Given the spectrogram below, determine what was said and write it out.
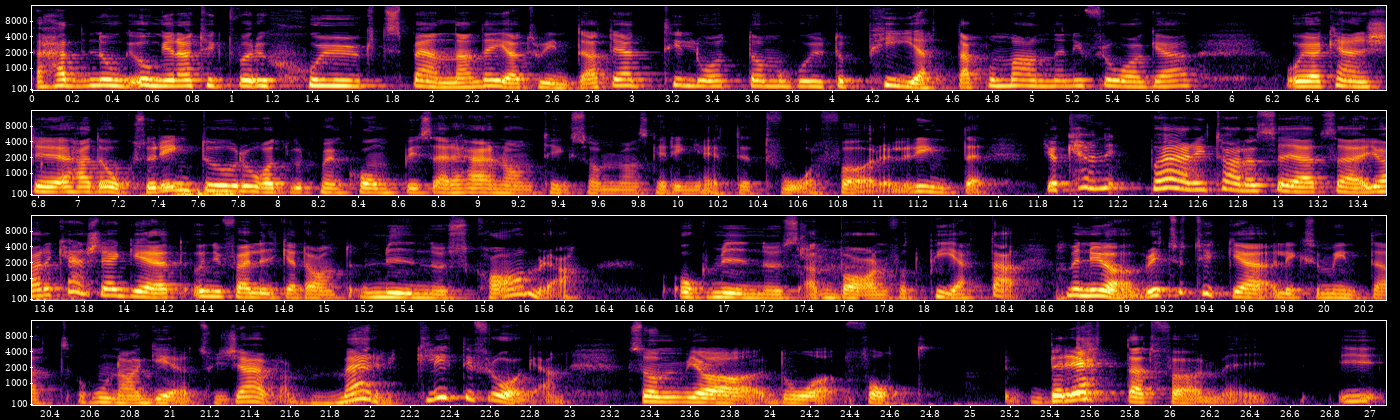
Hade nog ungarna tyckt varit sjukt spännande. Jag tror inte att jag hade tillåtit dem att gå ut och peta på mannen i fråga. Och jag kanske hade också ringt och rådgjort med en kompis. Är det här någonting som man ska ringa 112 för eller inte? Jag kan på ärligt talat säga att så här, jag hade kanske agerat ungefär likadant minus kamera. Och minus att barn fått peta. Men i övrigt så tycker jag liksom inte att hon har agerat så jävla märkligt i frågan. Som jag då fått berättat för mig i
